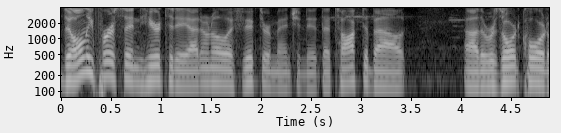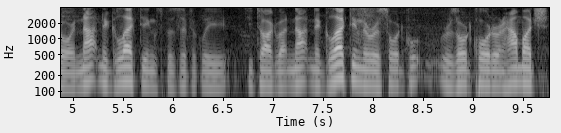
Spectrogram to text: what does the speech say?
the only person here today. I don't know if Victor mentioned it that talked about uh, the resort corridor, not neglecting specifically. You talked about not neglecting the resort resort corridor and how much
